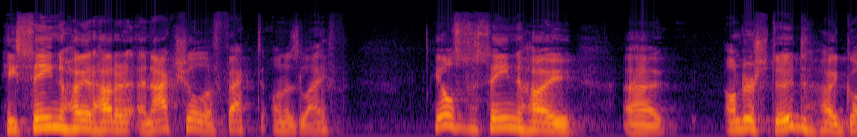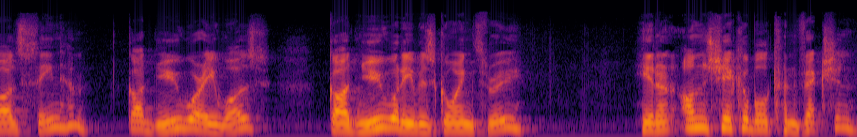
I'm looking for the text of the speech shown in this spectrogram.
He's seen how it had an actual effect on his life. He also seen how, uh, understood how God's seen him. God knew where he was. God knew what he was going through. He had an unshakable conviction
